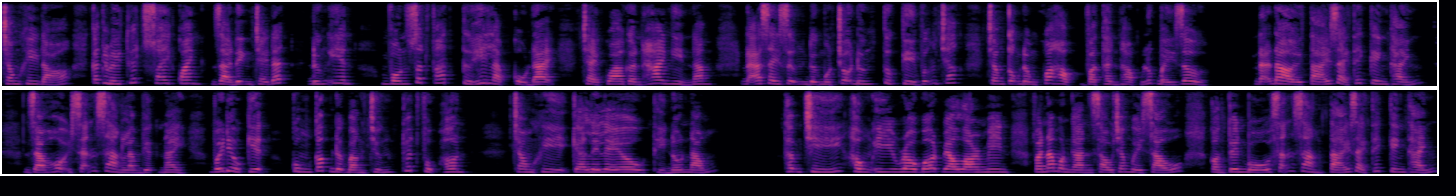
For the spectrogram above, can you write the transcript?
Trong khi đó, các lý thuyết xoay quanh giả định trái đất đứng yên vốn xuất phát từ Hy Lạp cổ đại, trải qua gần 2.000 năm, đã xây dựng được một chỗ đứng cực kỳ vững chắc trong cộng đồng khoa học và thần học lúc bấy giờ. Đã đòi tái giải thích kinh thánh, giáo hội sẵn sàng làm việc này với điều kiện cung cấp được bằng chứng thuyết phục hơn, trong khi Galileo thì nôn nóng. Thậm chí, Hồng Y Robert Bellarmine vào năm 1616 còn tuyên bố sẵn sàng tái giải thích kinh thánh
